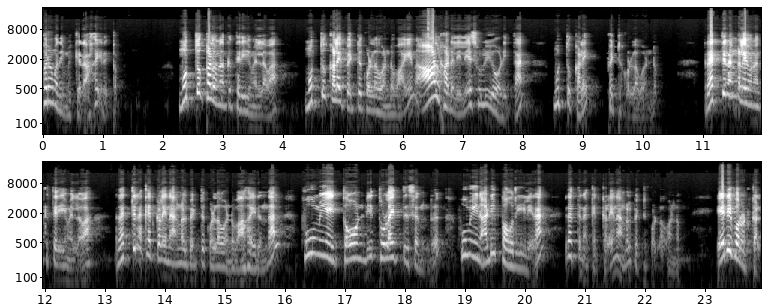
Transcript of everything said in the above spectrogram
பெறுமதி மிக்கதாக இருக்கும். முத்துக்கள் உனக்கு தெரியும் அல்லவா? முத்துக்களை பெற்றுக்கொள்ள வேண்டுமாயின் ஆழ்கடலிலே சுழியோடித்தான் முத்துக்களை பெற்றுக்கொள்ள வேண்டும். ரத்தினங்களை உனக்கு தெரியும் அல்லவா? ரத்தின கற்களை நாங்கள் பெற்றுக்கொள்ள வேண்டுமாக இருந்தால் பூமியை தோண்டி துளைத்து சென்று பூமியின் அடிப்பகுதியிலே தான் ரத்தின கற்களை நாங்கள் பெற்றுக்கொள்ள வேண்டும். எரிபொருட்கள்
